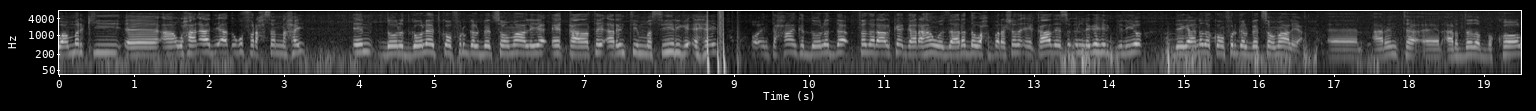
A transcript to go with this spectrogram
waa markii waxaan aad iyo aad ugu faraxsannahay in dowlad goboleedka koonfur galbeed soomaaliya ay qaadatay arrintii masiiriga ahayd oo imtixaanka dowladda federaalka gaar ahaan wasaaradda waxbarashada ay qaadayso in laga hirgeliyo deegaanada koonfur galbeed soomaaliya. Arrinta ardada bakool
